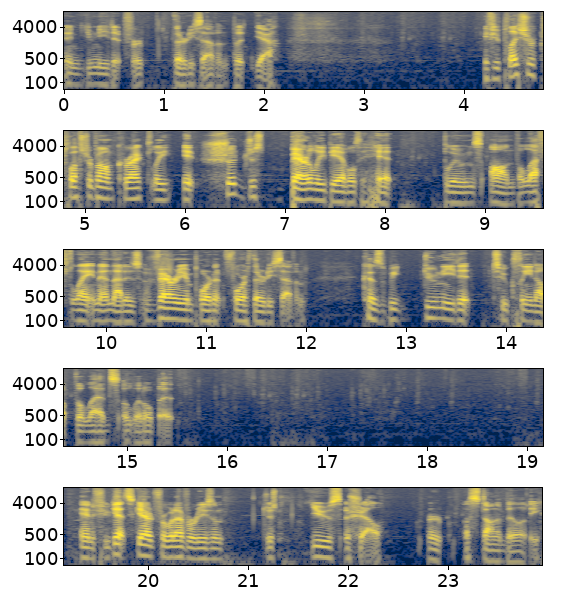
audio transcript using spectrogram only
and you need it for 37, but yeah. If you place your cluster bomb correctly, it should just barely be able to hit balloons on the left lane, and that is very important for 37, because we do need it to clean up the leads a little bit. And if you get scared for whatever reason, just use a shell, or a stun ability.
